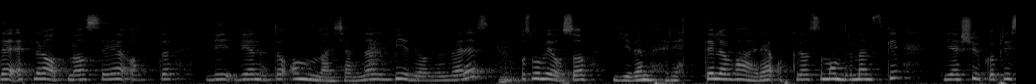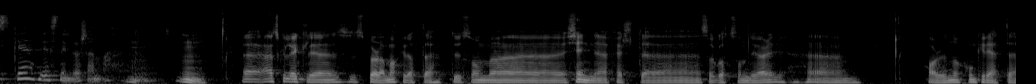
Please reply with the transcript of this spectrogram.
det er et eller annet med å se at eh, vi, vi er nødt til å anerkjenne bidragene deres. Mm. Og så må vi også gi dem rett til å være akkurat som andre mennesker. De er sjuke og friske, de er snille og skjemme. Mm. Mm. Eh, jeg skulle egentlig spørre deg om akkurat det. Du som uh, kjenner feltet så godt som du gjør. Uh, har du noen konkrete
